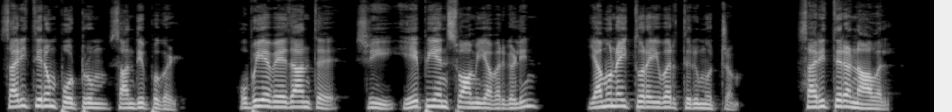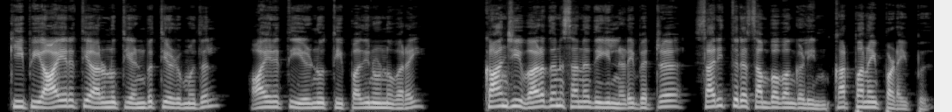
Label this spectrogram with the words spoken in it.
சரித்திரம் போற்றும் சந்திப்புகள். உபய வேதாந்த ஸ்ரீ ஏபிஎன் சுவாமி அவர்களின் யமுனை துறைவர் திருமுற்றம். சரித்திர நாவல். கிபி ஆயிரத்தி அறுநூத்தி எண்பத்தி ஏழு முதல் ஆயிரத்தி எழுநூத்தி பதினொன்று வரை காஞ்சி வரதன் சன்னதியில் நடைபெற்ற சரித்திர சம்பவங்களின் கற்பனை படைப்பு.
